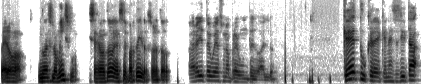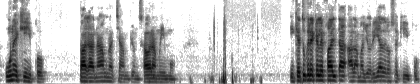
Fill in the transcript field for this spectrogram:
pero no es lo mismo. Y se notó en ese partido, sobre todo. Ahora yo te voy a hacer una pregunta, Eduardo. ¿Qué tú crees que necesita un equipo para ganar una Champions ahora mismo? ¿Y qué tú crees que le falta a la mayoría de los equipos?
